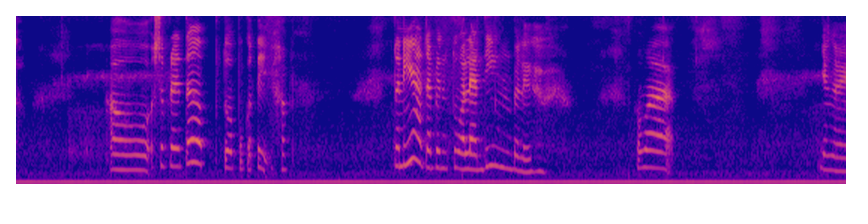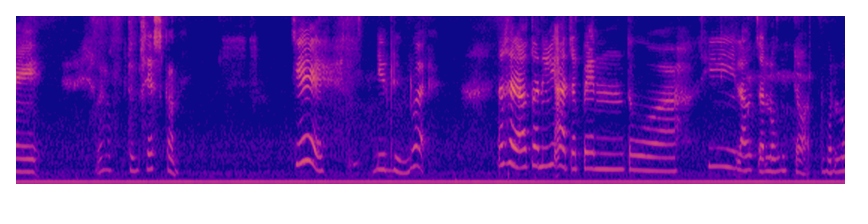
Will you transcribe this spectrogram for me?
ครับเอาสเปรเตอร์ตัวปกติครับ ตัวนี้อาจจะเป็นตัวแลนดิ้งไปเลยครับ เพราะว่า ยังไงนะครับผมเทสก่อน โอเค ยืนถึงด้วย แล้วเสร็จแล้วตัวนี้อาจจะเป็นตัว จะลงจอดบนโล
